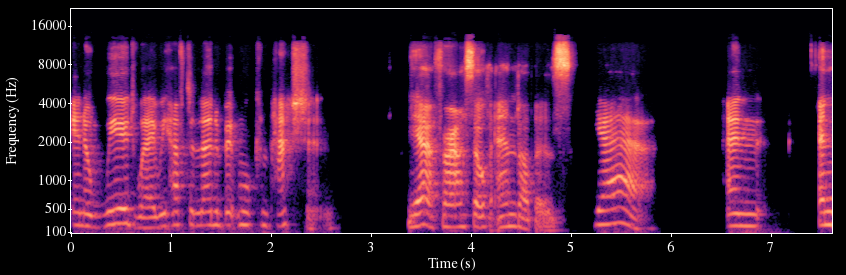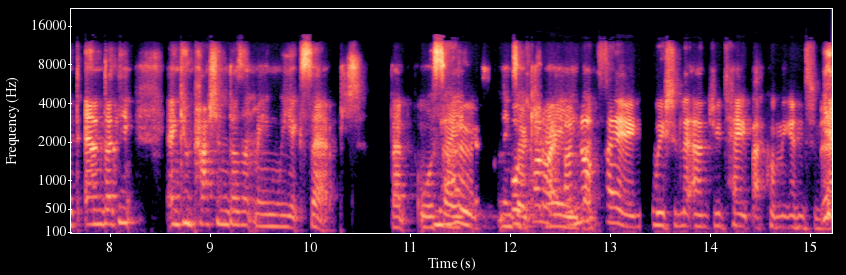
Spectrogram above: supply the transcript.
in a weird way, we have to learn a bit more compassion. yeah for ourselves and others Yeah. And and and i think and compassion doesn't mean we accept that or say No. something's okay tolerate, I'm not saying we should let Andrew Tate back on the internet.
